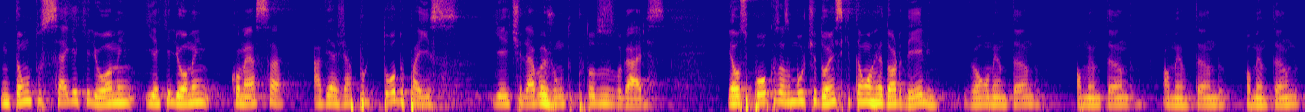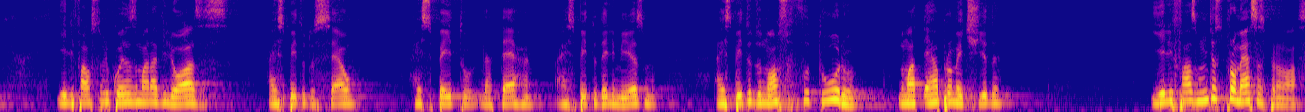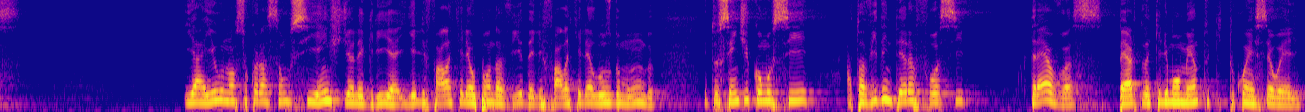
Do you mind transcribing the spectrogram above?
Então tu segue aquele homem e aquele homem começa a viajar por todo o país e ele te leva junto por todos os lugares. E aos poucos as multidões que estão ao redor dele vão aumentando, aumentando, aumentando, aumentando. E ele fala sobre coisas maravilhosas a respeito do céu, a respeito da terra, a respeito dele mesmo, a respeito do nosso futuro numa terra prometida. E ele faz muitas promessas para nós. E aí o nosso coração se enche de alegria e ele fala que ele é o pão da vida, ele fala que ele é a luz do mundo. E tu sente como se a tua vida inteira fosse trevas perto daquele momento que tu conheceu ele.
